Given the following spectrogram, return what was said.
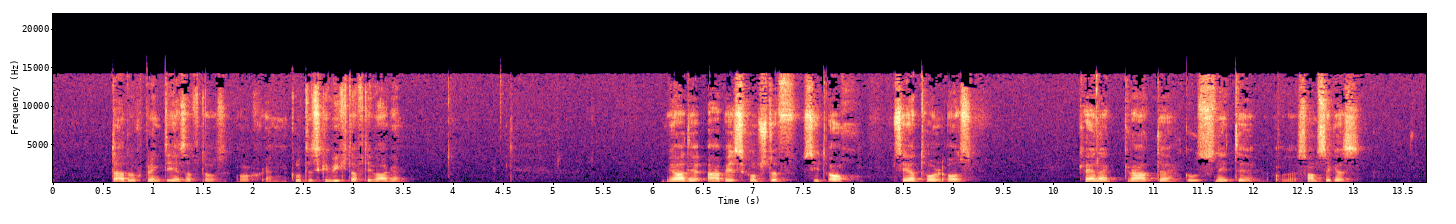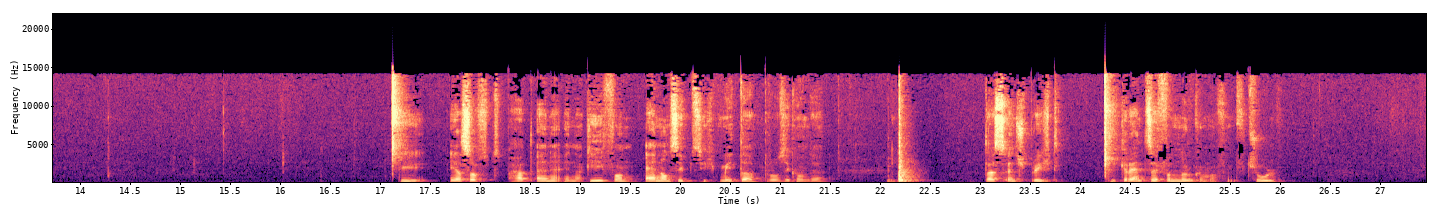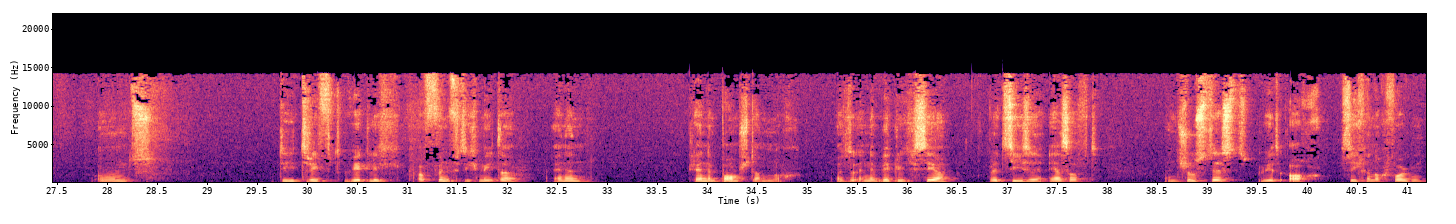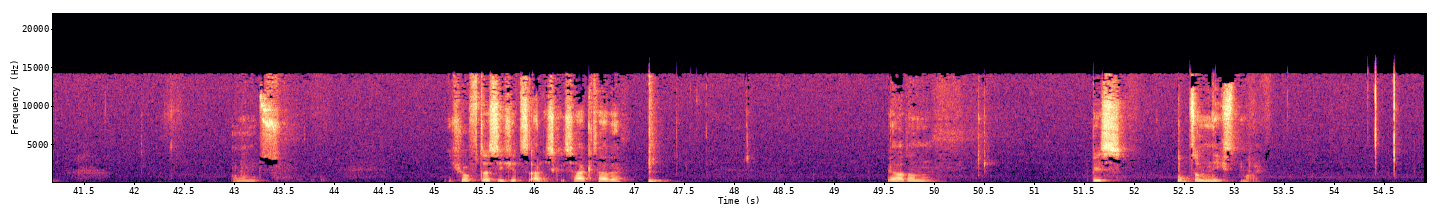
dadurch bringt die Airsoft auch ein gutes Gewicht auf die Waage. Ja, der ABS-Kunststoff sieht auch sehr toll aus. Keine Grate, Gussnähte oder sonstiges. Die Airsoft hat eine Energie von 71 Meter pro Sekunde. Das entspricht die Grenze von 0,5 Joule. Und die trifft wirklich auf 50 Meter einen kleinen Baumstamm noch. Also eine wirklich sehr präzise Airsoft. Ein Schusstest wird auch sicher noch folgen. Und ich hoffe, dass ich jetzt alles gesagt habe. Ja, dann bis zum nächsten Mal.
